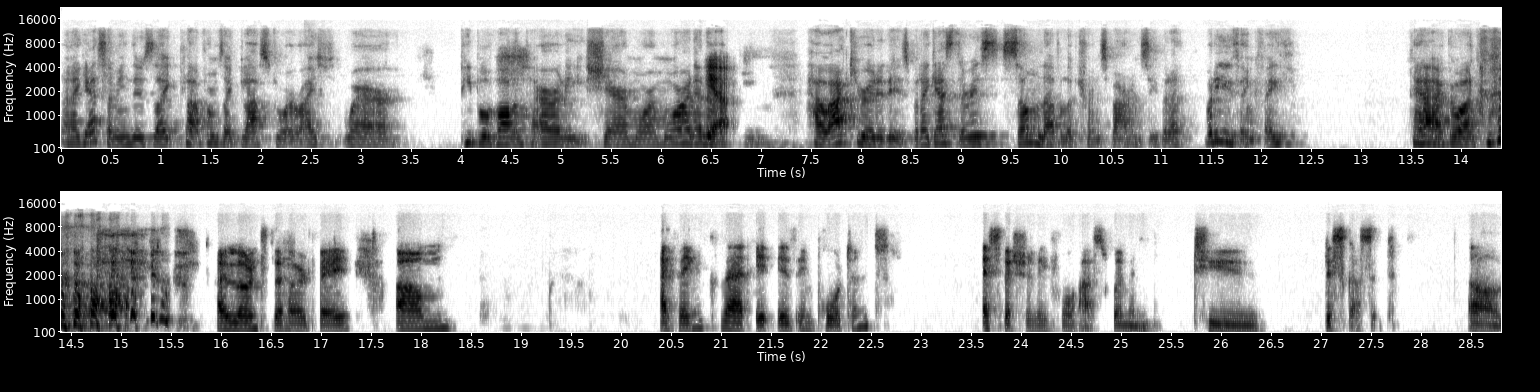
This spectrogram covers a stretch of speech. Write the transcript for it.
And I guess I mean there's like platforms like Glassdoor, right, where people voluntarily share more and more. I don't know. Yeah how accurate it is, but I guess there is some level of transparency. But uh, what do you think, Faith? Yeah, go on. I learned the hard way. Um, I think that it is important, especially for us women, to discuss it uh,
